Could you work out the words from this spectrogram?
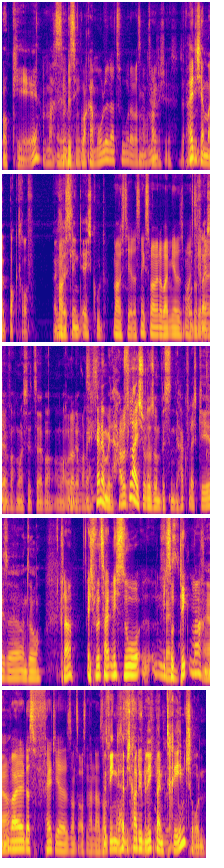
Okay. und machst ein bisschen Guacamole dazu oder was auch immer. Da hätte ich ja mal Bock drauf. Also Mach das ich. klingt echt gut. Mach ich dir. Das nächste Mal, wenn du bei mir bist, mach ich Oder dir. vielleicht eine- einfach machst du jetzt selber. Aber Oder du machst ich kann ja mit Hackfleisch oder so ein bisschen. Hackfleisch, Käse und so. Klar. Ich würde es halt nicht so, äh, nicht so Fest. dick machen, Ja. weil das fällt dir sonst auseinander. Sonst Deswegen, das habe ich gerade so überlegt beim. Drehen schon.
